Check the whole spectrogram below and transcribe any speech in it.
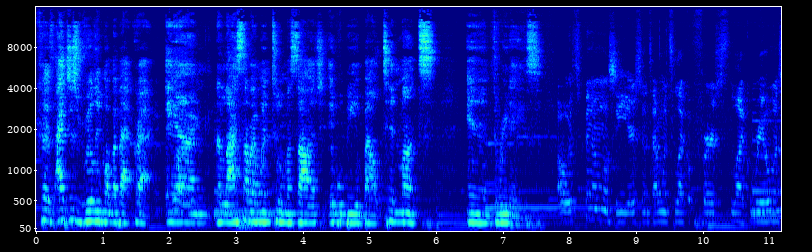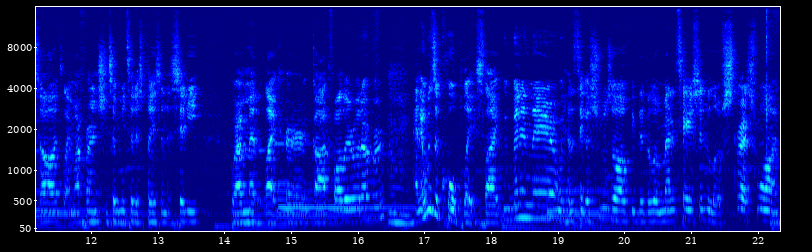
because I just really want my back cracked. And the last time I went to a massage, it will be about ten months in three days. oh, it's been almost a year since I went to like a first like real massage. Like my friend, she took me to this place in the city where I met like her godfather or whatever. Mm-hmm. And it was a cool place. Like we went in there, we had to take our shoes off, we did a little meditation, a little stretch one.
